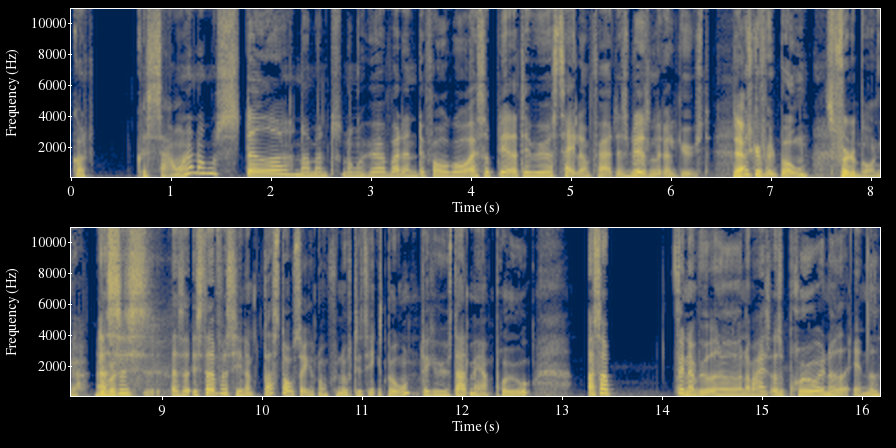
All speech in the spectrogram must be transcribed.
godt kan savne nogle steder, når man sådan nogle hører, hvordan det foregår. Og så bliver der det, vi også talte om før, det så bliver det sådan lidt religiøst. Ja. Nu skal følge bogen. Selvfølgelig bogen, ja. Det præcis. Altså, altså, i stedet for at sige, at der står sikkert nogle fornuftige ting i bogen, det kan vi jo starte med at prøve. Og så finder vi ud af noget undervejs, og så prøver vi noget andet.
